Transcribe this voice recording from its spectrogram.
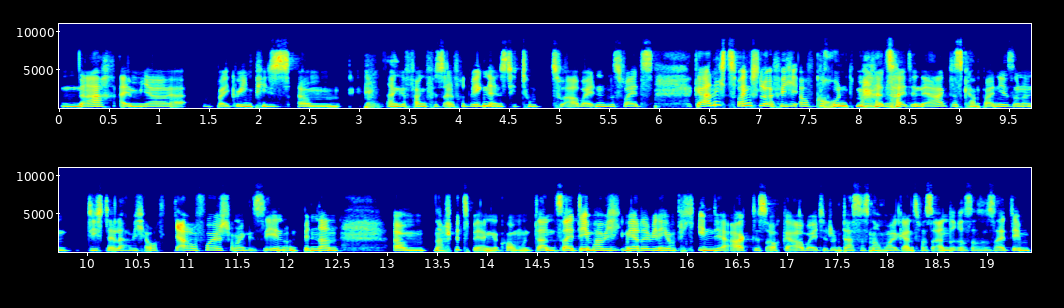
nach einem Jahr bei Greenpeace ähm, angefangen, fürs Alfred-Wegener-Institut zu arbeiten. Das war jetzt gar nicht zwangsläufig aufgrund meiner Zeit in der Arktis-Kampagne, sondern die Stelle habe ich auch Jahre vorher schon mal gesehen und bin dann ähm, nach Spitzbergen gekommen. Und dann seitdem habe ich mehr oder weniger wirklich in der Arktis auch gearbeitet und das ist nochmal ganz was anderes. Also seitdem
